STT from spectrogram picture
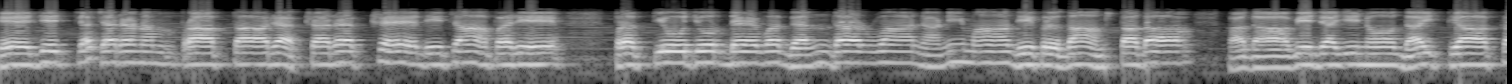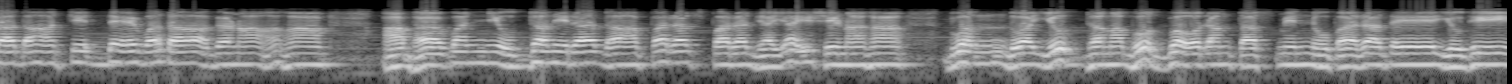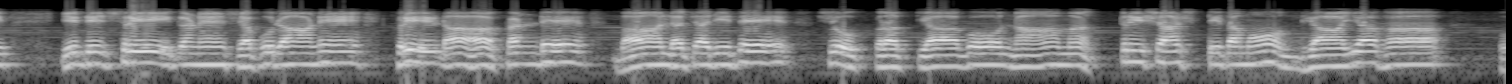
केचिच्च चरणं प्राप्ता रक्षरक्षेदि चापरे प्रत्युजुर्देवगन्धर्वानणिमाधिकृतांस्तदा कदा विजयिनो दैत्या कदाचिद्देवतागणाः अभवन्युद्धनिरधा परस्परजयैषिणः द्वन्द्वयुद्धमभूद्घोरं तस्मिन्नुपरते युधि। इति श्रीगणेशपुराणे क्रीडाखण्डे बालचरिते शुक्रत्यागो नाम त्रिषष्टितमोऽध्यायः। ओ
